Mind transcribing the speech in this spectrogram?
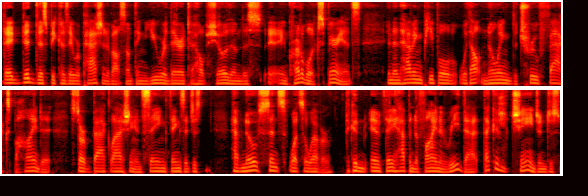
they did this because they were passionate about something. You were there to help show them this incredible experience and then having people without knowing the true facts behind it start backlashing and saying things that just have no sense whatsoever. They could, if they happen to find and read that, that could change and just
